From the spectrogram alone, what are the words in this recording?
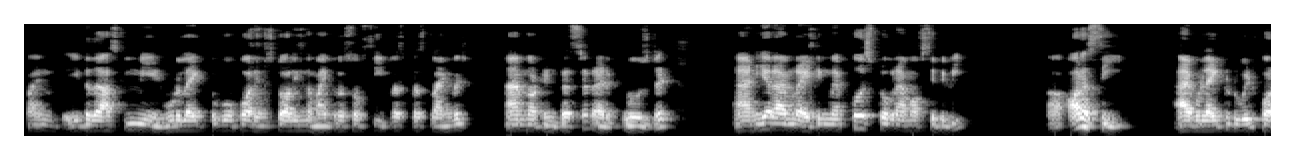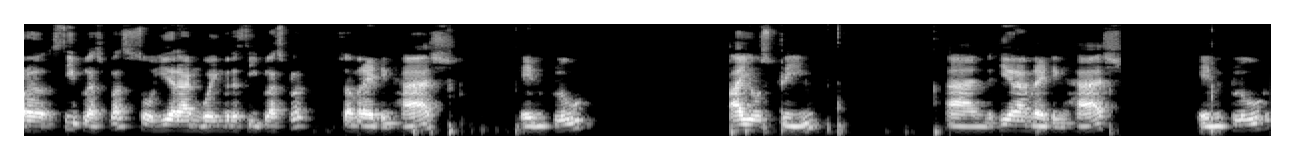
fine, it is asking me, would you like to go for installing the Microsoft C++ language? I'm not interested. I closed it. And here I'm writing my first program of CPP uh, or a C. I would like to do it for a C++. So here I'm going with a C++. So I'm writing hash include iostream and here I'm writing hash include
